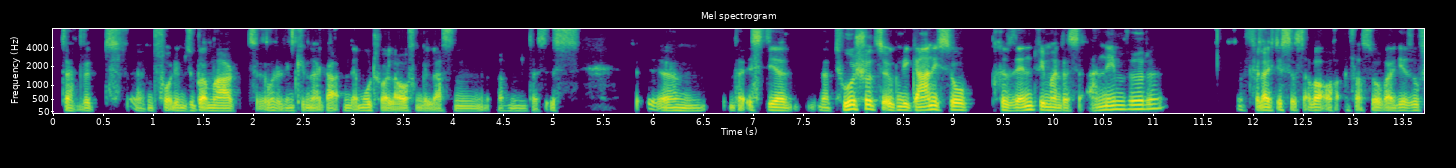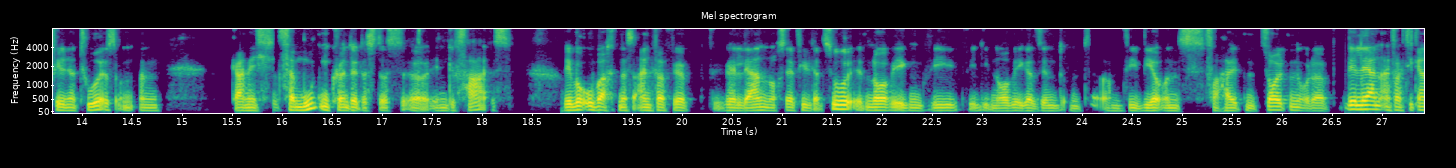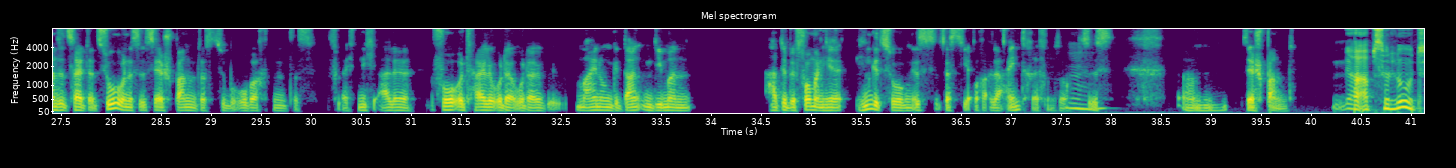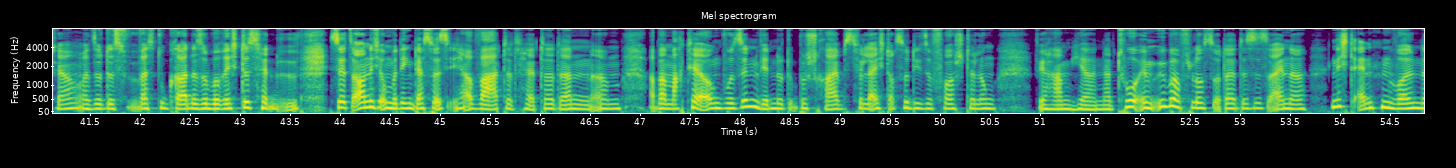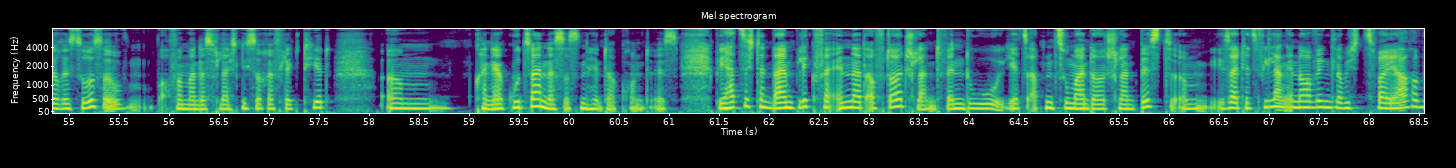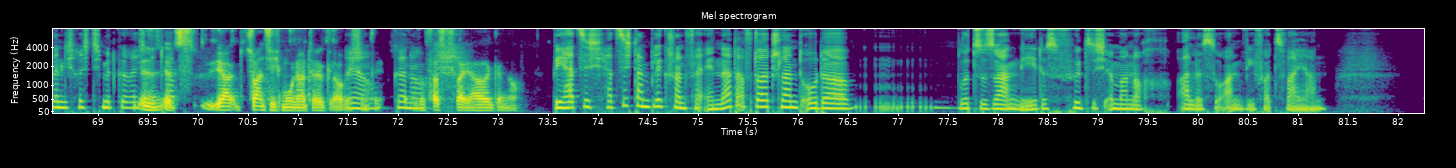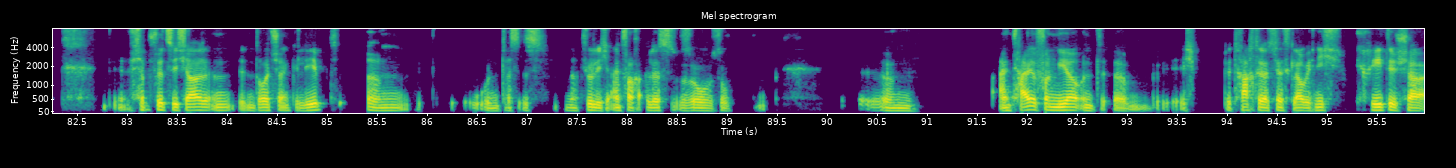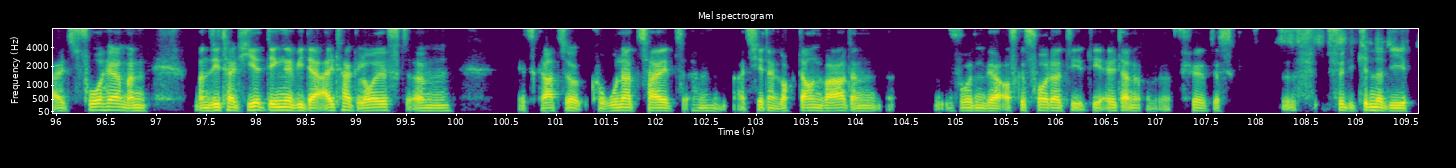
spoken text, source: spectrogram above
Da wird ähm, vor dem Supermarkt oder dem Kindergarten der Motor laufen gelassen. Ähm, das ist, ähm, da ist der Naturschutz irgendwie gar nicht so präsent, wie man das annehmen würde. Vielleicht ist es aber auch einfach so, weil hier so viel Natur ist und man gar nicht vermuten könnte, dass das äh, in Gefahr ist. Wir beobachten das einfach, wir, wir lernen noch sehr viel dazu in Norwegen, wie, wie die Norweger sind und ähm, wie wir uns verhalten sollten. Oder wir lernen einfach die ganze Zeit dazu und es ist sehr spannend, das zu beobachten, dass vielleicht nicht alle Vorurteile oder, oder Meinungen, Gedanken, die man hatte, bevor man hier hingezogen ist, dass die auch alle eintreffen. So. Mhm. Das ist ähm, sehr spannend. Ja, absolut, ja. Also das, was du gerade so berichtest, ist jetzt auch nicht unbedingt das, was ich erwartet hätte, dann, ähm, aber macht ja irgendwo Sinn, wenn du beschreibst, vielleicht auch so diese Vorstellung, wir haben hier Natur im Überfluss oder das ist eine nicht enden wollende Ressource, auch wenn man das vielleicht nicht so reflektiert. Ähm, kann ja gut sein, dass das ein Hintergrund ist. Wie hat sich denn dein Blick verändert auf Deutschland, wenn du jetzt ab und zu mal in Deutschland bist? Ähm, ihr seid jetzt wie lange in Norwegen? Glaube ich zwei Jahre, wenn ich richtig mitgerechnet habe. Ja, 20 Monate, glaube ich. Ja, genau. Also fast zwei Jahre, genau. Wie hat sich, hat sich dein Blick schon verändert auf Deutschland oder würdest du sagen, nee, das fühlt sich immer noch alles so an wie vor zwei Jahren? Ich habe 40 Jahre in, in Deutschland gelebt. Ähm, und das ist natürlich einfach alles so, so ähm, ein Teil von mir und ähm, ich betrachte das jetzt, glaube ich, nicht kritischer als vorher. Man, man sieht halt hier Dinge, wie der Alltag läuft. Ähm, jetzt gerade zur Corona-Zeit, ähm, als hier dann Lockdown war, dann wurden wir aufgefordert, die, die Eltern für, das, für die Kinder, die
